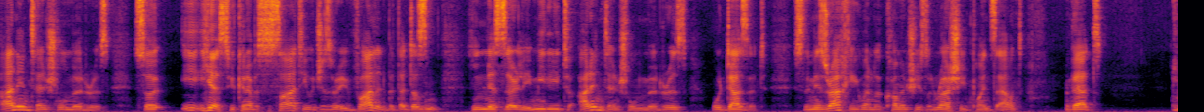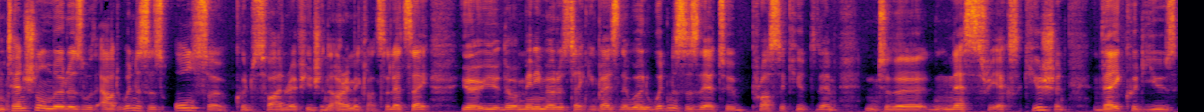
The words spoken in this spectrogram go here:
unintentional murderers. So, yes, you can have a society which is very violent, but that doesn't necessarily lead to unintentional murderers, or does it? So, the Mizrahi, one of the commentaries on Rashi, points out that intentional murders without witnesses also could find refuge in the Arei Miklat. So let's say you, you, there were many murders taking place and there weren't witnesses there to prosecute them to the necessary execution. They could use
